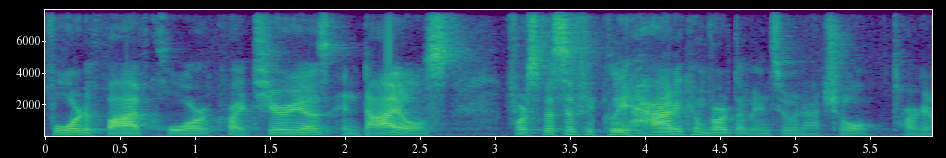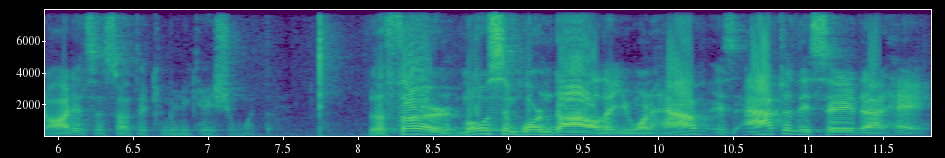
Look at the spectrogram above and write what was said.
four to five core criterias and dials for specifically how to convert them into an actual target audience and start the communication with them. The third most important dial that you want to have is after they say that, hey,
